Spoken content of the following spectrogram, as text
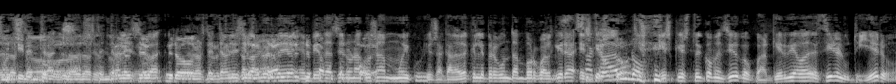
los, mantienen centra- todos. lo de los centrales, Pero- lo de los centrales y pero- Valverde pero- empieza a ser una cosa muy curiosa. Cada vez que le preguntan por cualquiera, es que, uno. es que estoy convencido que cualquier día va a decir el utillero.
